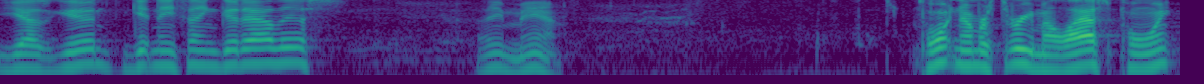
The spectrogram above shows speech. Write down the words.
You guys good? Getting anything good out of this? Amen. Point number three, my last point.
